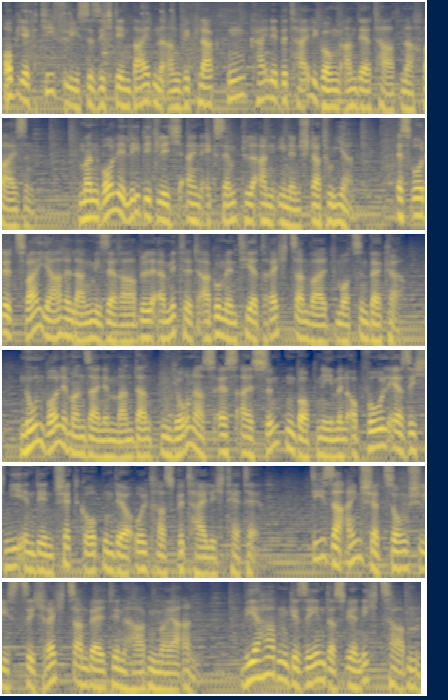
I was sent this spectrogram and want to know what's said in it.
Objektiv ließe sich den beiden Angeklagten keine Beteiligung an der Tat nachweisen. Man wolle lediglich ein Exempel an ihnen statuieren. Es wurde zwei Jahre lang miserabel ermittelt, argumentiert Rechtsanwalt Motzenbecker. Nun wolle man seinem Mandanten Jonas S. als Sündenbock nehmen, obwohl er sich nie in den Chatgruppen der Ultras beteiligt hätte. Dieser Einschätzung schließt sich Rechtsanwältin Hagenmeier an. Wir haben gesehen, dass wir nichts haben,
